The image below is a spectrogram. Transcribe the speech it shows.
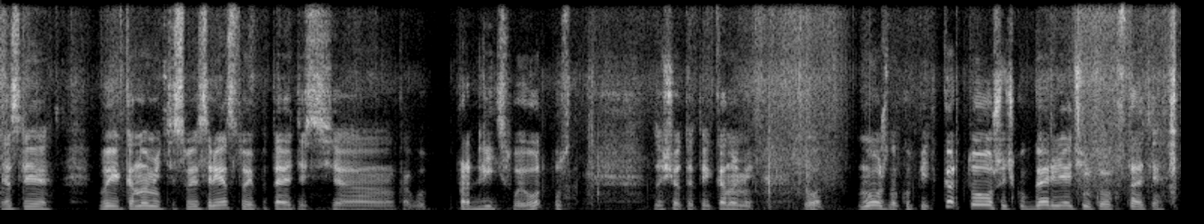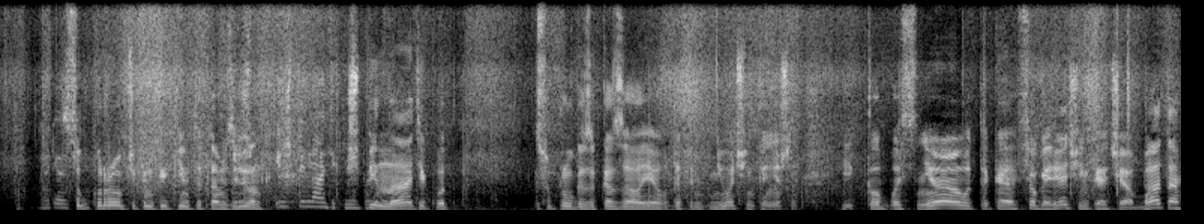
Если вы экономите свои средства и пытаетесь э, как бы продлить свой отпуск за счет этой экономии, вот, можно купить картошечку, горяченькую, кстати, с Горячий. укропчиком каким-то там зеленкой. И шпинатик. не Шпинатик вот супруга заказала. Я вот это не очень, конечно. И колбасня вот такая. Все горяченькое. Чиабата.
